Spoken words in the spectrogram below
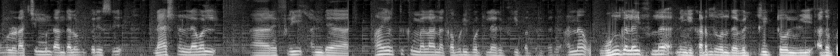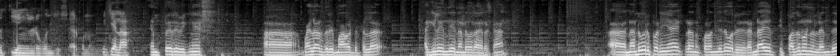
உங்களோட அச்சீவ்மெண்ட் அந்த அளவுக்கு பெருசு. நேஷ்னல் லெவல் ரெஃப்ரி அண்டு ஆயிரத்துக்கும் மேலான கபடி போட்டியில் ரெஃப்ரி பார்த்துருக்காரு. அண்ணா உங்கள் லைஃப்பில் நீங்கள் கடந்து வந்த வெற்றி தோல்வி அதை பற்றி எங்களோட கொஞ்சம் ஷேர் பண்ணுங்க. விஜயண்ணா என் பேர் விக்னேஷ். மயிலாடுதுறை மாவட்டத்தில் அகில இந்திய நடுவராக இருக்கேன். நடுவர் பணியை இப்போ எனக்கு குறைஞ்சது ஒரு ரெண்டாயிரத்தி பதினொன்றுலேருந்து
